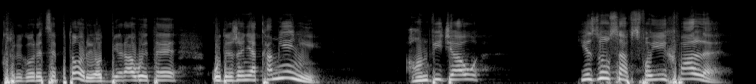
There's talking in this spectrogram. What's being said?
którego receptory odbierały te uderzenia kamieni. A on widział Jezusa w swojej chwale.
